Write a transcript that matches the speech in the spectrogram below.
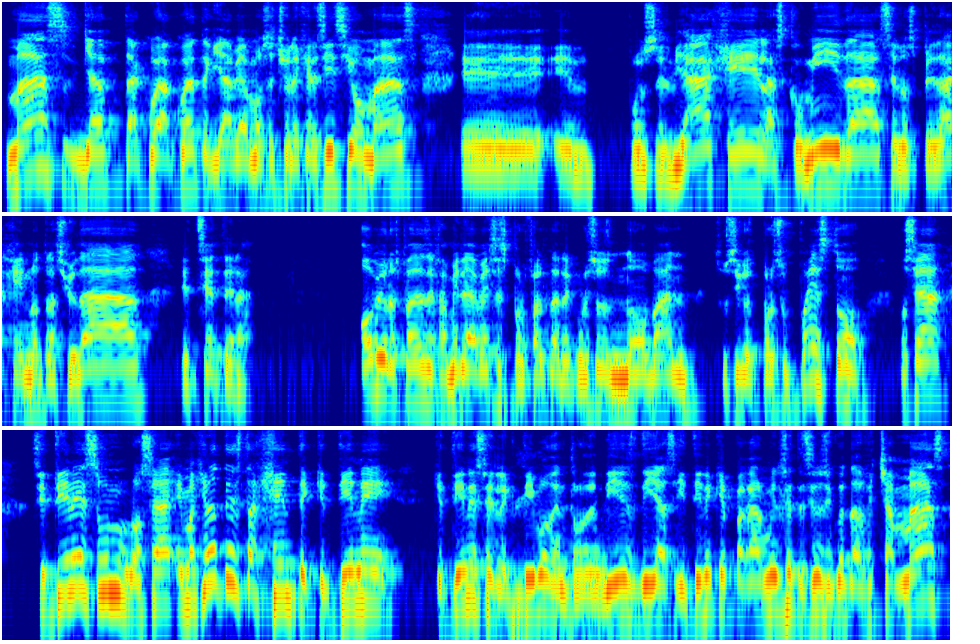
Más, ya te acuérdate que ya habíamos hecho el ejercicio, más eh, el, pues el viaje, las comidas, el hospedaje en otra ciudad, etcétera. Obvio, los padres de familia a veces por falta de recursos no van sus hijos, por supuesto. O sea, si tienes un, o sea, imagínate esta gente que tiene que tiene selectivo dentro de 10 días y tiene que pagar 1750 la fecha más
